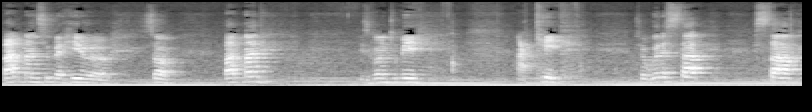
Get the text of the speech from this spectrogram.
Batman superhero. So, Batman is going to be a kick. So we're gonna start, start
